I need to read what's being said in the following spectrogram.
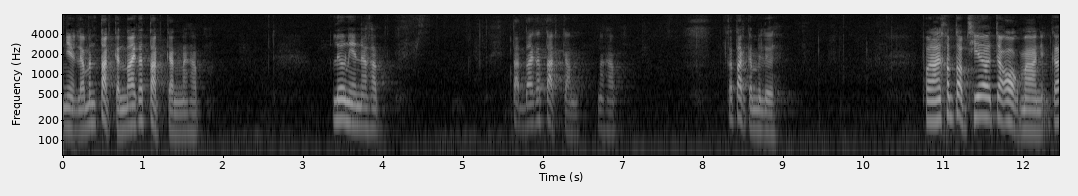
เนี่ยแล้วมันตัดกันได้ก็ตัดกันนะครับ เรื่องนี้นะครับ ตัดได้ก็ตัดกันนะครับ ก็ตัดกันไปเลย เพราะนั้นคำตอบที่จะออกมาเนี่ยก็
